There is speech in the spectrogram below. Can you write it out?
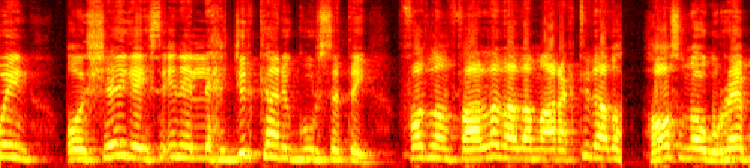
weyn oo sheegaysa inay lix jirkaani guursatay fadlan faalladaada ma aragtidaada hoos noogu reeb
